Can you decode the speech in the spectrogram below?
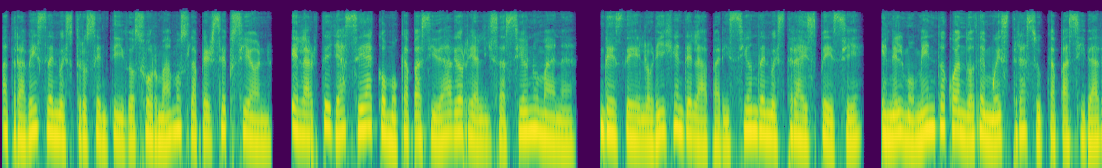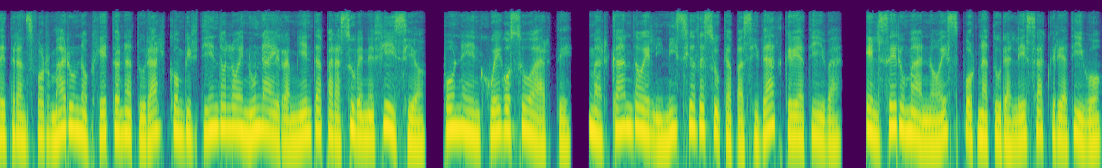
a través de nuestros sentidos formamos la percepción, el arte ya sea como capacidad de realización humana, desde el origen de la aparición de nuestra especie, en el momento cuando demuestra su capacidad de transformar un objeto natural convirtiéndolo en una herramienta para su beneficio, pone en juego su arte, marcando el inicio de su capacidad creativa. El ser humano es por naturaleza creativo,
